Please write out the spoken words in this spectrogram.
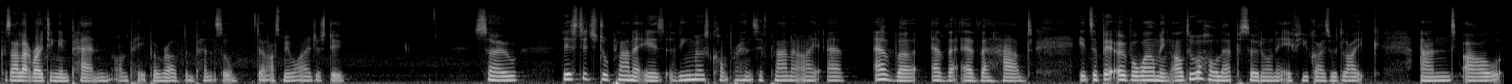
because I like writing in pen on paper rather than pencil. Don't ask me why, I just do. So, this digital planner is the most comprehensive planner I have ever, ever, ever had. It's a bit overwhelming. I'll do a whole episode on it if you guys would like, and I'll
